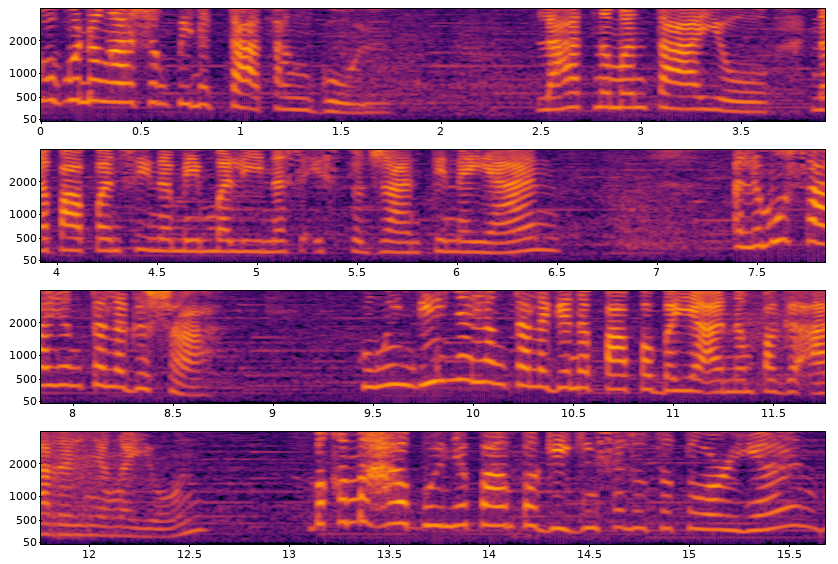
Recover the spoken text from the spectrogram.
wag mo na nga siyang pinagtatanggol. Lahat naman tayo napapansin na may mali na sa estudyante na yan. Alam mo, sayang talaga siya. Kung hindi niya lang talaga napapabayaan ng pag-aaral niya ngayon, baka mahabol niya pa ang pagiging salutatorian.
